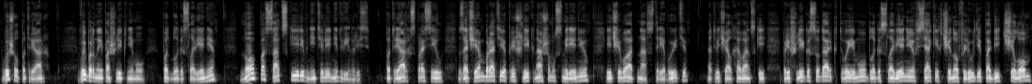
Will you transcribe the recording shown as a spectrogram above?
Вышел патриарх, выборные пошли к нему под благословение, но посадские ревнители не двинулись. Патриарх спросил, «Зачем, братья, пришли к нашему смирению и чего от нас требуете?» — отвечал Хованский, — «пришли, государь, к твоему благословению всяких чинов люди побить челом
